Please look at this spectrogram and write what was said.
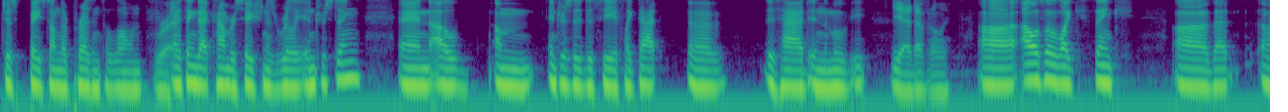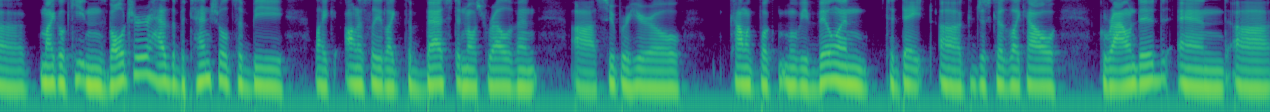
just based on their presence alone. Right. I think that conversation is really interesting, and I'll I'm interested to see if like that uh, is had in the movie. yeah, definitely. Uh, I also like think uh, that uh, Michael Keaton's Vulture has the potential to be like honestly like the best and most relevant uh, superhero comic book movie villain to date. Uh, just because like how grounded and uh,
